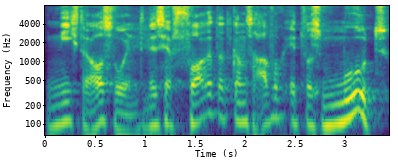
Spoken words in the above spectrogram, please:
nicht raus wollen. Denn es erfordert ganz einfach etwas Mut,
